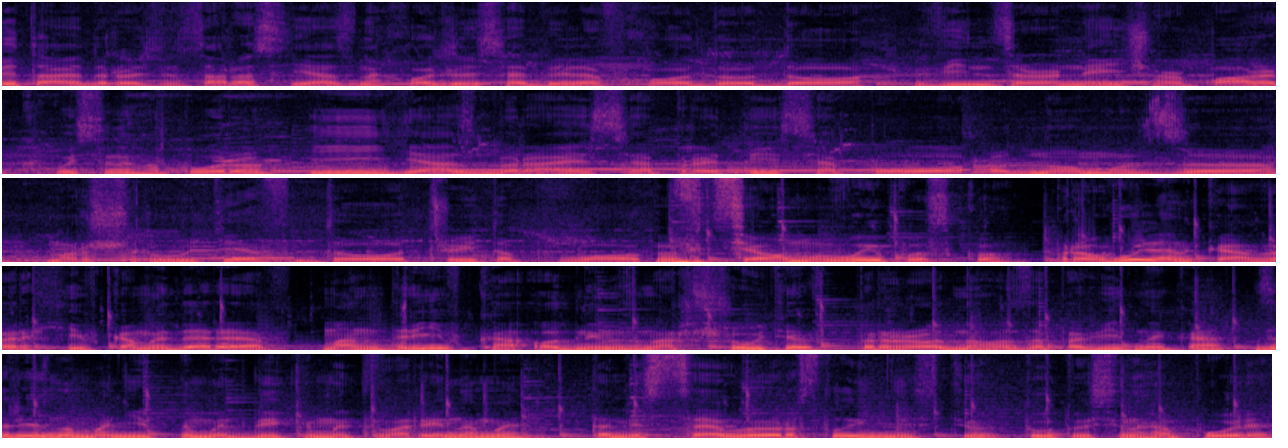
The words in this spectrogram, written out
Вітаю, друзі! Зараз я знаходжуся біля входу до Windsor Nature Park у Сінгапуру, і я збираюся пройтися по одному з маршрутів до Treetop Walk. В цьому випуску прогулянка верхівками дерев, мандрівка одним з маршрутів природного заповідника з різноманітними дикими тваринами та місцевою рослинністю тут у Сінгапурі.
